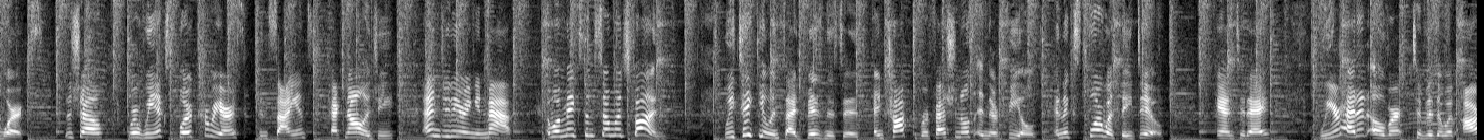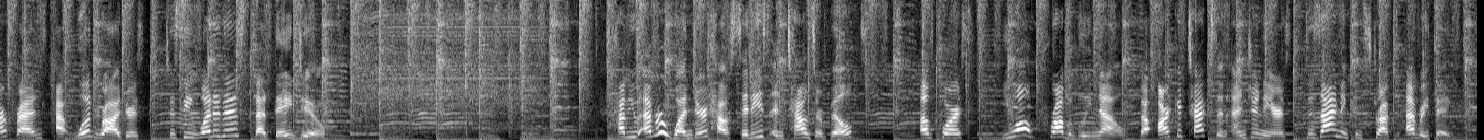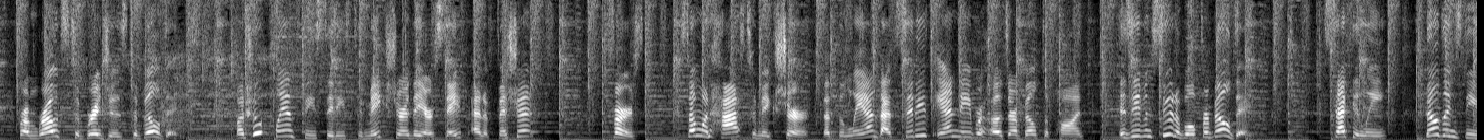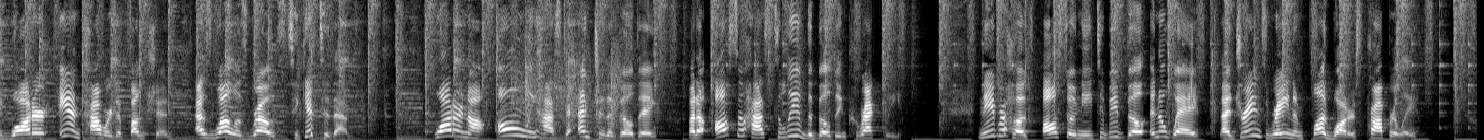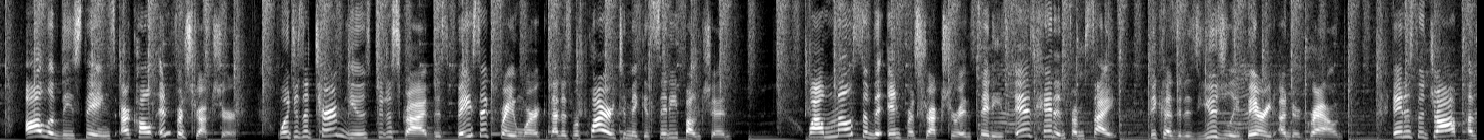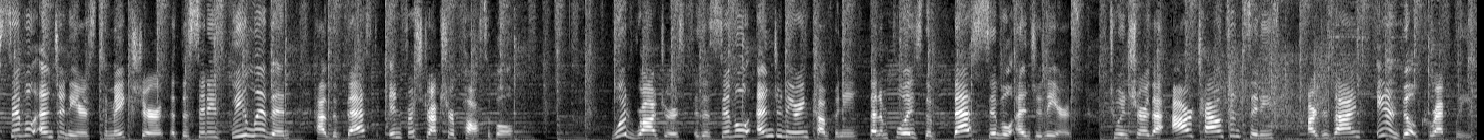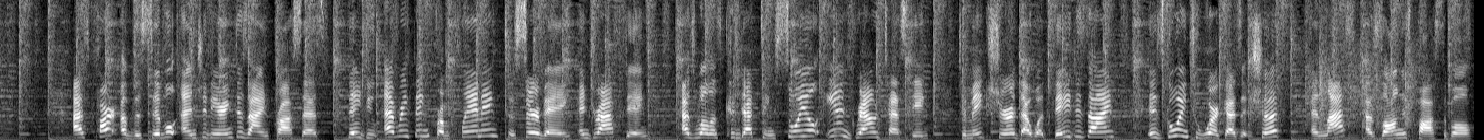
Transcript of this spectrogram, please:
STEMworks, the show where we explore careers in science, technology, engineering, and math, and what makes them so much fun. We take you inside businesses and talk to professionals in their field and explore what they do. And today, we are headed over to visit with our friends at Wood Rodgers to see what it is that they do. Have you ever wondered how cities and towns are built? Of course, you all probably know that architects and engineers design and construct everything, from roads to bridges to buildings. But who plans these cities to make sure they are safe and efficient? First, someone has to make sure that the land that cities and neighborhoods are built upon is even suitable for building. Secondly, buildings need water and power to function, as well as roads to get to them. Water not only has to enter the building, but it also has to leave the building correctly. Neighborhoods also need to be built in a way that drains rain and floodwaters properly. All of these things are called infrastructure, which is a term used to describe this basic framework that is required to make a city function. While most of the infrastructure in cities is hidden from sight because it is usually buried underground, it is the job of civil engineers to make sure that the cities we live in have the best infrastructure possible. Wood Rodgers is a civil engineering company that employs the best civil engineers to ensure that our towns and cities are designed and built correctly. As part of the civil engineering design process, they do everything from planning to surveying and drafting, as well as conducting soil and ground testing to make sure that what they design is going to work as it should and last as long as possible.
